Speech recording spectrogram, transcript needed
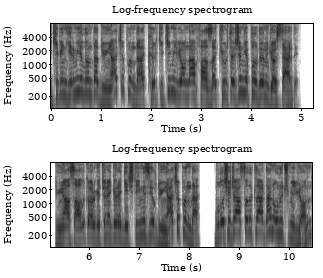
2020 yılında dünya çapında 42 milyondan fazla kürtajın yapıldığını gösterdi. Dünya Sağlık Örgütü'ne göre geçtiğimiz yıl dünya çapında bulaşıcı hastalıklardan 13 milyon,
